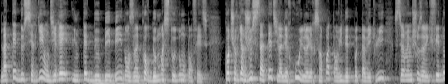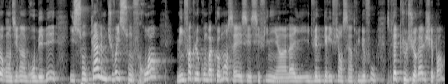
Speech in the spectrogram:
la tête de Sergei, on dirait une tête de bébé dans un corps de mastodonte en fait. Quand tu regardes juste sa tête, il a l'air cool, il a l'air sympa, t'as envie d'être pote avec lui. C'est la même chose avec Fedor, on dirait un gros bébé. Ils sont calmes, tu vois, ils sont froids. Mais une fois que le combat commence, est, c'est fini. hein. Là, ils deviennent terrifiants, c'est un truc de fou. C'est peut-être culturel, je sais pas.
